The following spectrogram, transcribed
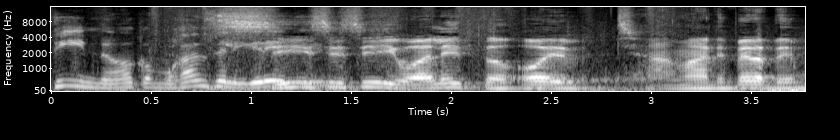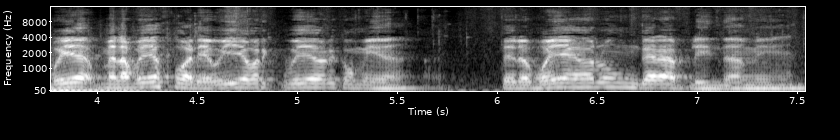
Sí, ¿no? Como Hansel y Gretel. Sí, sí, sí, igualito. Oye, chamar, espérate. Voy a, me la voy a jugar, ya voy a llevar, voy a llevar comida. Pero voy a llevar un grappling también.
